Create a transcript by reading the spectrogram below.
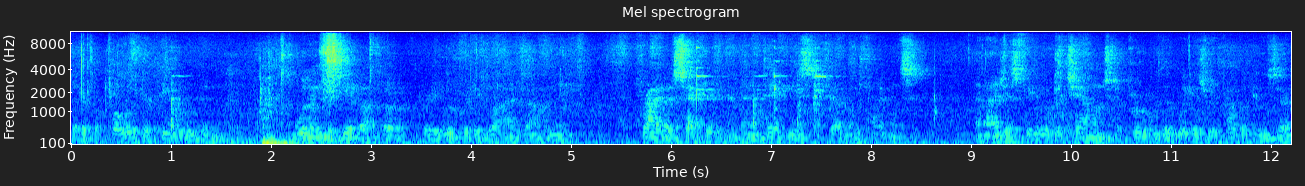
that are proposed are people who've been willing to give up a pretty lucrative lives out in the private sector to come in and take these government appointments. And I just feel that we're challenged to prove that we as Republicans uh,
